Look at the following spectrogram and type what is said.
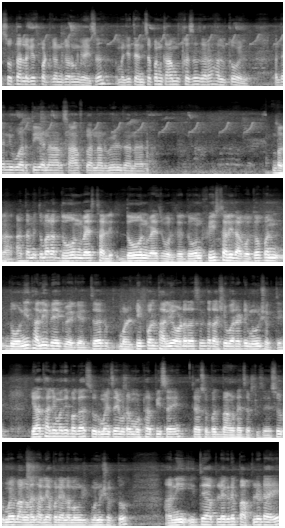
स्वतः लगेच पटकन करून घ्यायचं. म्हणजे त्यांचं पण काम कसं जरा हलकं होईल. आणि त्यांनी वरती येणार साफ करणार वेळ जाणार. बघा आता मी तुम्हाला दोन वेज थाली दोन वेज बोलतो दोन फिश थाली दाखवतो पण दोन्ही थाली वेगवेगळे आहेत. जर मल्टिपल थाली ऑर्डर असेल तर अशी व्हरायटी मिळू शकते. या थालीमध्ये बघा सुरमईचा एवढा मोठा पीस आहे त्यासोबत बांगड्याचा पीस आहे. सुरमई बांगडा थाली आपण याला म्हणू म्हणू शकतो. आणि इथे आपल्याकडे पापलेट आहे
